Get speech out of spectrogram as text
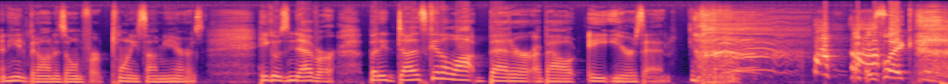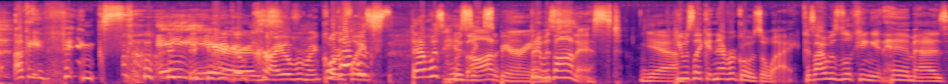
And he had been on his own for 20 some years. He goes, Never. But it does get a lot better about eight years in. I was like, okay, thanks. Eight I'm years. Go cry over my Well, that was that was his was experience, but it was honest. Yeah. He was like, it never goes away. Because I was looking at him as,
